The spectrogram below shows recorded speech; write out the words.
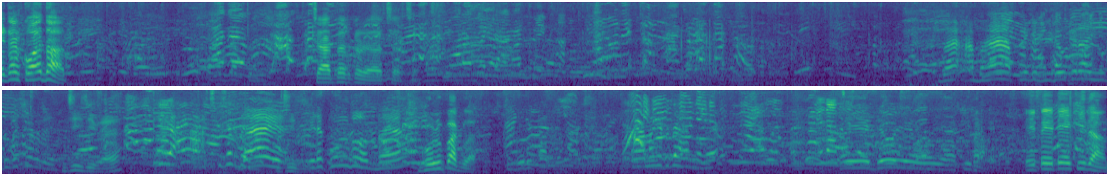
এটার কয় দাঁত? চার দাঁত করে আচ্ছা আচ্ছা। ভাই ভাই আপনি কি ভিডিও করে ইউটিউবে ছাড়বেন? জি জি ভাই। এটা কোন ব্লগ ভাইয়া? গরু পাগলা। আমাকে একটু দেখান ভাই। এটা এটা একই দাম।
